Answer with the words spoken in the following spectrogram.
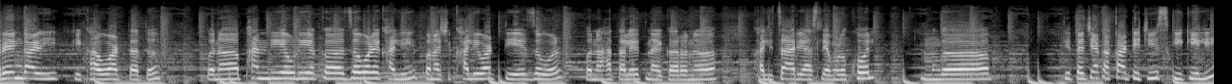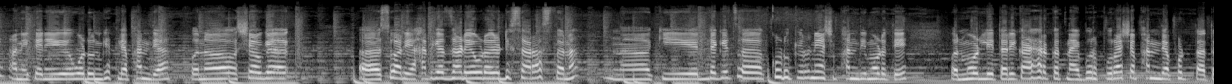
रेंगाळी की खाऊ वाटतात. पण फांदी एवढी एक जवळ आहे खाली पण अशी खाली वाटते जवळ पण हाताला येत नाही कारण खाली चारी असल्यामुळं खोल. मग तिथंच एका काठीची इसकी केली आणि त्याने ओढून घेतल्या फांद्या. पण शेवग्या सॉरी हातग्यात झाड एवढं डिसार असतं ना की लगेच कुडकिरणी अशी फांदी मोडते. पण मोडली तरी काय हरकत नाही. भरपूर अशा फांद्या फुटतात.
